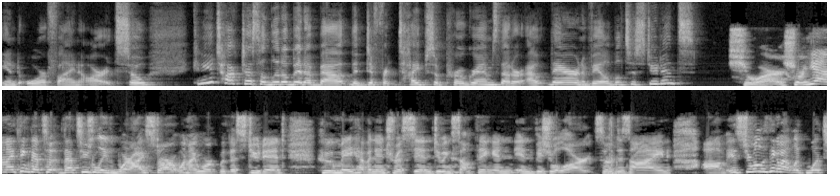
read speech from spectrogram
and or fine arts. So can you talk to us a little bit about the different types of programs that are out there and available to students? Sure, sure. Yeah, and I think that's that's usually where I start when I work with a student who may have an interest in doing something in, in visual arts or design. Um, is to really think about like what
